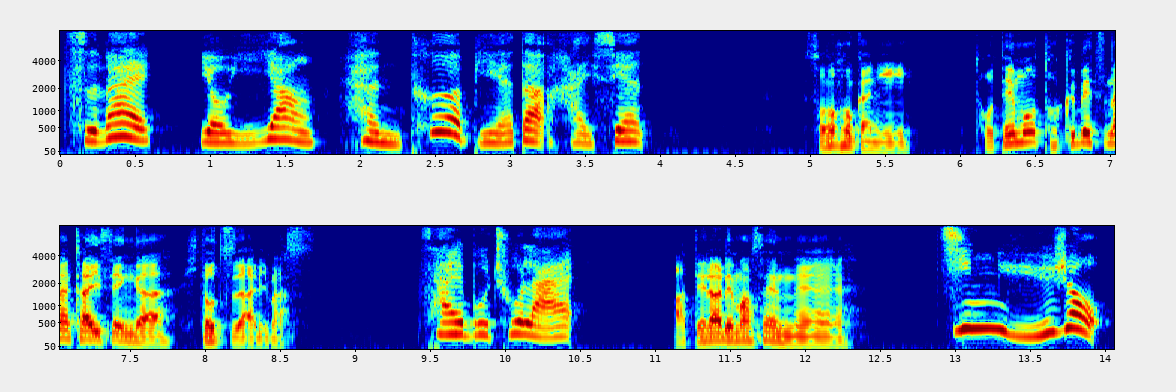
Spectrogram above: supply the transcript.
此外，有一样很特别的海鲜，その他にとても特別な海鮮が一つあります。猜不出来。当てられませんね。金鱼肉，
